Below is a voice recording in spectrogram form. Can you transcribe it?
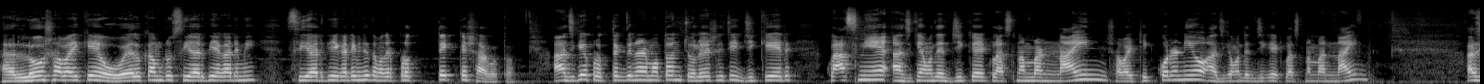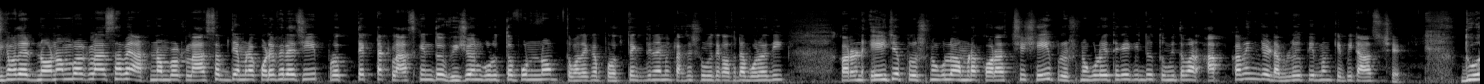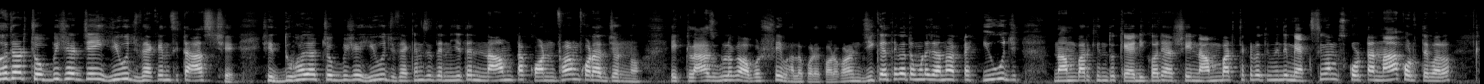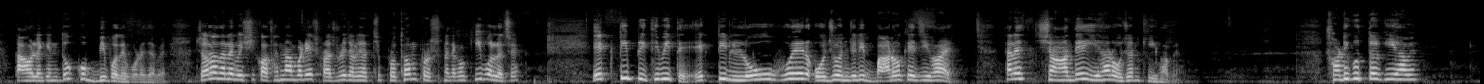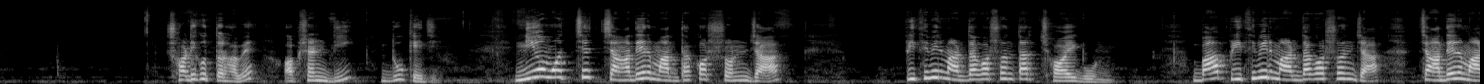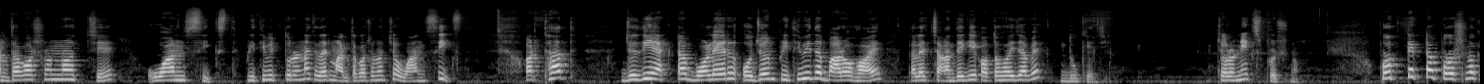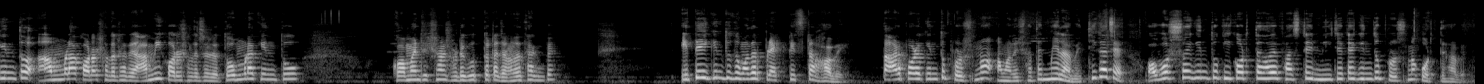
Hello সবাইকে welcome to CRP academy CRP একাডেমিতে তোমাদের প্রত্যেককে স্বাগত। আজকে প্রত্যেক দিনের মতন চলে এসেছি জিকের ক্লাস নিয়ে। আজকে আমাদের জিকের ক্লাস নাম্বার নাইন সবাই ঠিক করে নিও। আজকে আমাদের জিকের ক্লাস নাম্বার নাইন আজকে আমাদের ন নম্বর ক্লাস হবে, আট নম্বর ক্লাস অবধি আমরা করে ফেলেছি। প্রত্যেকটা ক্লাস কিন্তু ভীষণ গুরুত্বপূর্ণ। তোমাদেরকে প্রত্যেক দিন আমি ক্লাসের শুরুতে কথাটা বলে দিই। কারণ এই যে প্রশ্নগুলো আমরা করাচ্ছি, সেই প্রশ্নগুলোই থেকে কিন্তু তুমি তোমার আপকামিং যে ডাব্লিউপি এবং কেপিটা আসছে দু হাজার চব্বিশের যে হিউজ ভ্যাকেন্সিটা আসছে, সেই দু হাজার চব্বিশে হিউজ ভ্যাকেন্সিতে নিজেদের নামটা কনফার্ম করার জন্য এই ক্লাসগুলোকে অবশ্যই ভালো করে করো। কারণ জিকে থেকে তোমরা জানো একটা হিউজ নাম্বার কিন্তু ক্যারি করে, আর সেই নাম্বার থেকে তুমি যদি ম্যাক্সিমাম স্কোরটা না করতে পারো তাহলে কিন্তু খুব বিপদে পড়ে যাবে। চলো তাহলে বেশি কথা না বাড়িয়ে সরাসরি চলে যাচ্ছি। প্রথম প্রশ্নে দেখো কি বলেছে? একটি পৃথিবীতে একটি লৌহের ওজন যদি বারো কেজি হয়, তাহলে চাঁদে ইহার ওজন কি হবে? সঠিক উত্তর কি হবে? সঠিক উত্তর হবে অপশান ডি, দু কেজি। নিয়ম হচ্ছে চাঁদের মাধ্যাকর্ষণ যা পৃথিবীর মাধ্যাকর্ষণ তার ছয় গুণ। বা পৃথিবীর মাধ্যাকর্ষণ যা, চাঁদের মাধ্যাকর্ষণ হচ্ছে ওয়ান সিক্স পৃথিবীর তুলনায় চাঁদের মাধ্যাকর্ষণ হচ্ছে ওয়ান সিক্স অর্থাৎ যদি একটা বলের ওজন পৃথিবীতে বারো হয়, তাহলে চাঁদে গিয়ে কত হয়ে যাবে? দু কেজি। চলো নেক্সট প্রশ্ন। প্রত্যেকটা প্রশ্ন কিন্তু আমরা করার সাথে সাথে, আমি করার সাথে সাথে, তোমরা কিন্তু কমেন্ট সেকশনে সঠিক উত্তরটা জানাতে থাকবে। এতেই কিন্তু তোমাদের প্র্যাকটিসটা হবে। তারপরে কিন্তু প্রশ্ন আমাদের সাথে মেলাবে, ঠিক আছে? অবশ্যই কিন্তু কি করতে হবে? ফার্স্টে নিজেকে কিন্তু প্রশ্ন করতে হবে।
